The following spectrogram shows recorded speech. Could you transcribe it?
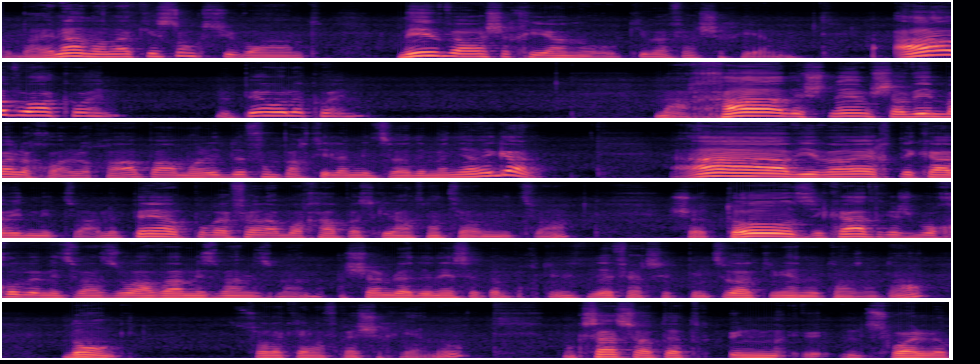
Et ben là, on a la question suivante. Mais va Shechianu, qui va faire Shechianu Av ou Kohen Le père ou le Kohen? Machad. Apparemment, les deux font partie de la mitzvah de manière égale. Av Yivarech de Kavid mitzvah. Le père pourrait faire la bracha parce qu'il est en train de faire une mitzvah. Shoto zikat keshbochu mitzvah zo ava mizman mizman. Hachem lui a donné cette opportunité de faire cette mitzvah qui vient de temps en temps. Donc, sur laquelle on ferait Shechianu. Donc ça, ça va être une, soit le,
